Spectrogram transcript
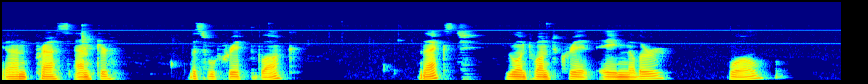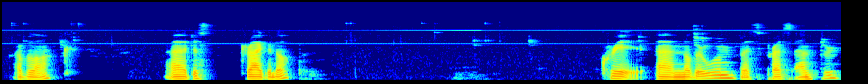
and press enter. This will create the block. Next, you want to want to create another wall, a block. Uh, just drag it up. Create another one, let's press enter,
